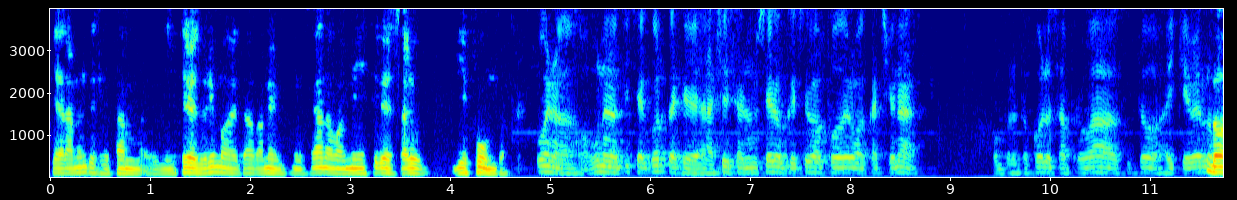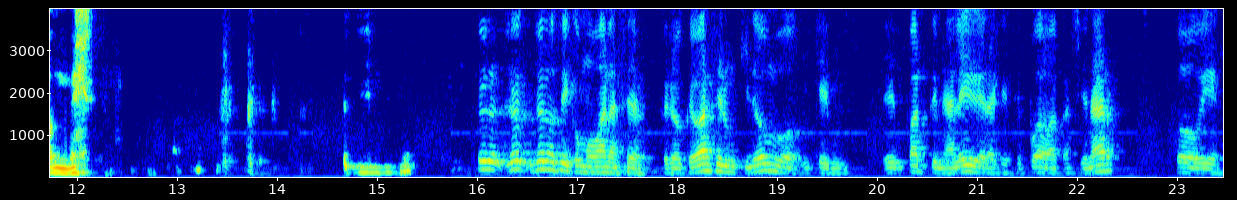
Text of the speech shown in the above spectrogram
claramente se están, el Ministerio de Turismo está también funcionando con el Ministerio de Salud, 10 puntos. Bueno, una noticia corta es que ayer se anunciaron que se va a poder vacacionar con protocolos aprobados y todo. Hay que verlo. ¿Dónde? Yo, no sé cómo van a hacer, pero que va a ser un quilombo y que en parte me alegra que se pueda vacacionar, todo bien.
